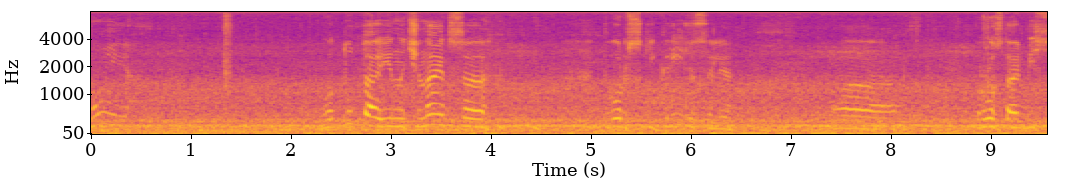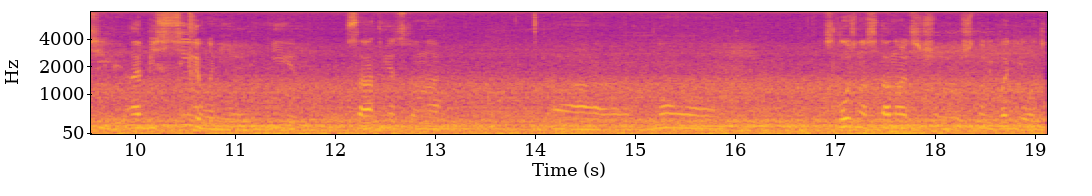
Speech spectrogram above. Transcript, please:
Ну и вот тут-то и начинается творческий кризис или э, просто обессили, обессиливание и, соответственно, э, ну, сложно становится что-либо делать.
